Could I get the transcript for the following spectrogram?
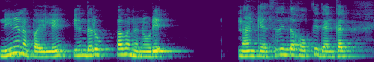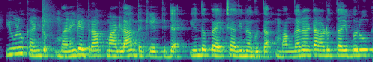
ನೀನೇನಪ್ಪ ಇಲ್ಲಿ? ಎಂದರು ಅವನ ನೋಡಿ. ನಾನು ಕೆಲಸದಿಂದ ಹೋಗ್ತಿದ್ದೆ ಅಂಕಲ್ ಇವಳು ಕಂಡು, ಮನೆಗೆ ಡ್ರಾಪ್ ಮಾಡಲಾ ಅಂತ ಕೇಳ್ತಿದ್ದೆ. ಎಂದಪ್ಪ ಹೆಚ್ಚಾಗಿ ನಗುತ್ತಾ. ಮಂಗನಾಟ ಆಡುತ್ತಾ ಇಬ್ಬರು?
